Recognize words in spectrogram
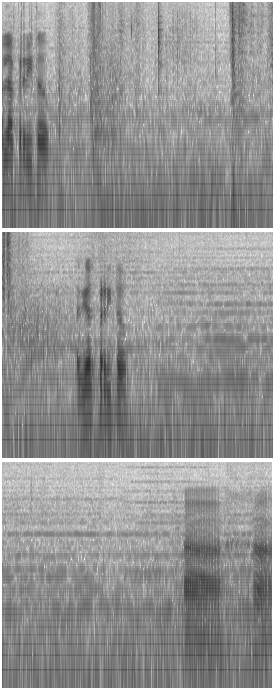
Hola, perrito. Adiós, perrito. Ajá.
